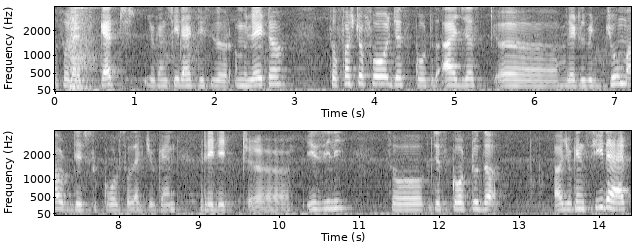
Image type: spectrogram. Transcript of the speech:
so let's get you can see that this is our emulator so first of all just go to the I just uh, little bit zoom out this code so that you can read it uh, easily. So just go to the uh, you can see that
